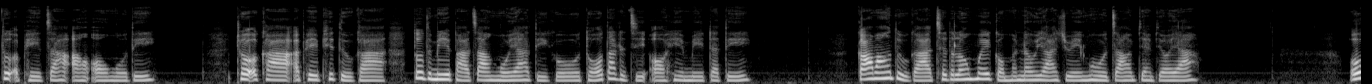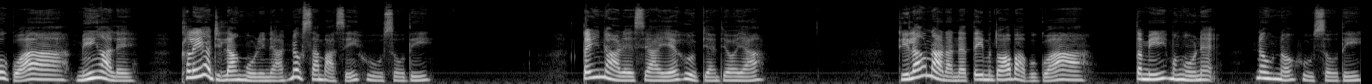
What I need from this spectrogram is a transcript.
သူ့အဖေကြားအောင်အောင်ငိုသည်ထိုအခါအဖေဖြစ်သူကသူ့သမီးဘာကြောင့်ငိုရသည်ကိုဒေါသတကြီးအော်ဟစ်မိတတ်သည် ကားမောင်းသူကခြေတလုံးမွေးကိုမနှုတ်ရ၍ငိုကြောင်းပြန်ပြောရာ။အိုးကွာမင်းကလည်းကလေးကဒီလောက်ငိုနေတာနှုတ်ဆန်းပါစေဟုဆိုသည်။တိတ်နာတဲ့ဆရာရဲ့ဟုပြန်ပြောရာ။ဒီလောက်နာတာနဲ့တိတ်မသွားပါဘူးကွာ။သမီးမငိုနဲ့နှုတ်နှုတ်ဟုဆိုသည်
